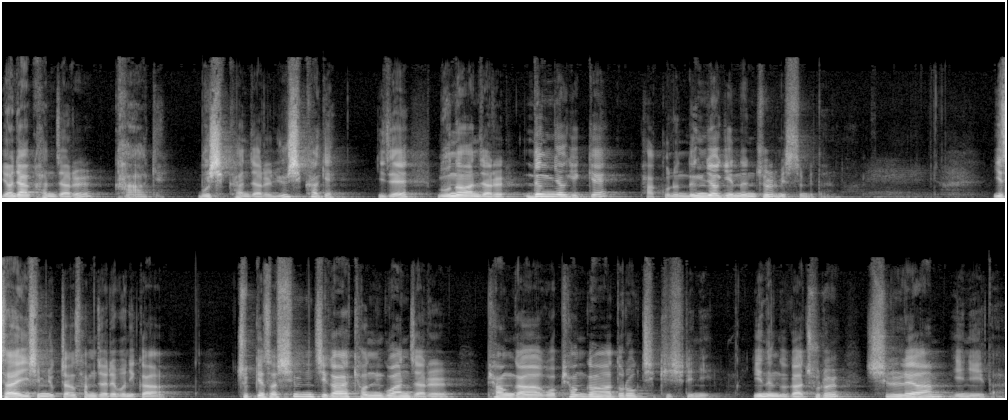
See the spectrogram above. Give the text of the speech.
연약한 자를 강하게 무식한 자를 유식하게 이제 무능한 자를 능력 있게 바꾸는 능력이 있는 줄 믿습니다. 이사야 26장 3절에 보니까 주께서 심지가 견고한 자를 평강하고 평강하도록 지키시리니 이는 그가 주를 신뢰함이니이다.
